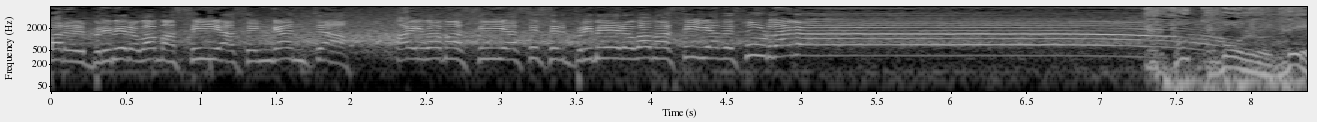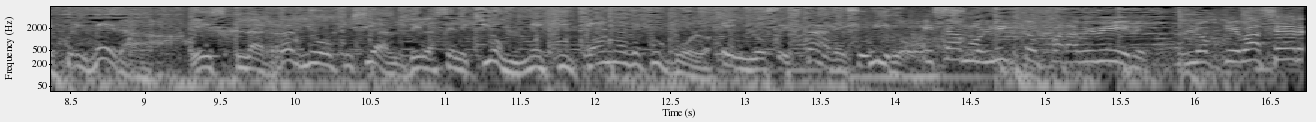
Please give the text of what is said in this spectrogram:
para el primero, va Macías, engancha, ahí va Macías, es el primero, va Macías de zurda, Fútbol de Primera es la radio oficial de la selección mexicana de fútbol en los Estados Unidos. Estamos listos para vivir lo que va a ser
